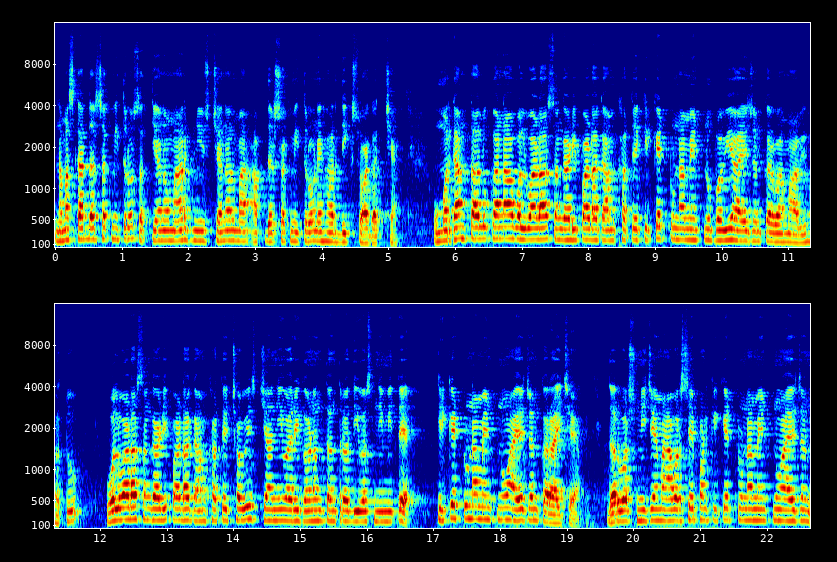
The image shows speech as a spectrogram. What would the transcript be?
નમસ્કાર દર્શક મિત્રો, સત્યનો માર્ગ ન્યૂઝ ચેનલમાં આપ દર્શક મિત્રોને હાર્દિક સ્વાગત છે. ઉમરગામ તાલુકાના વલવાડા સંગાડીપાડા ગામ ખાતે ક્રિકેટ ટુર્નામેન્ટનું ભવ્ય આયોજન કરવામાં આવ્યું હતું. વલવાડા સંગાડીપાડા ગામ ખાતે છવ્વીસ જાન્યુઆરી ગણતંત્ર દિવસ નિમિત્તે ક્રિકેટ ટુર્નામેન્ટનું આયોજન કરાય છે. દર વર્ષની જેમ આ વર્ષે પણ ક્રિકેટ ટુર્નામેન્ટનું આયોજન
